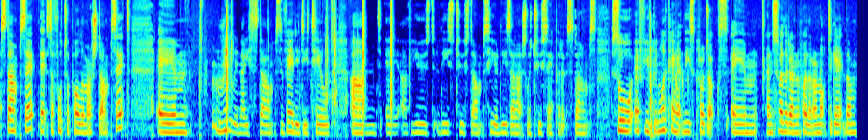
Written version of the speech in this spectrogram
stamp set. It's a photopolymer stamp set. Um, really nice stamps, very detailed and uh, I've used these two stamps here, these are actually two separate stamps. So if you've been looking at these products um, and swithering whether or not to get them,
